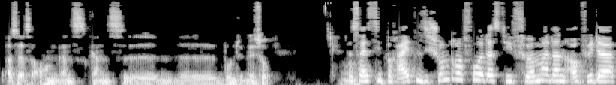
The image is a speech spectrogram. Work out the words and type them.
Also das ist auch eine ganz, ganz äh, äh, bunte Mischung. Das heißt, Sie bereiten sich schon darauf vor, dass die Firma dann auch wieder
